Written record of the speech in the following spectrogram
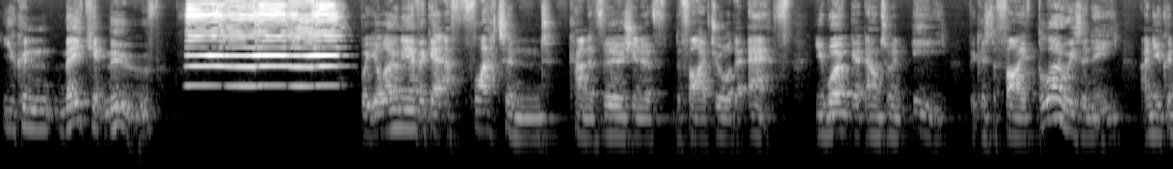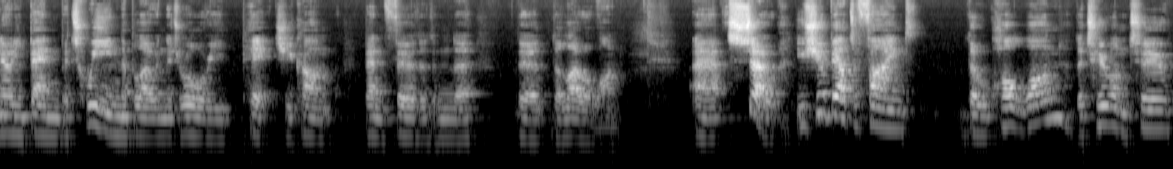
You can make it move, but you'll only ever get a flattened kind of version of the five draw, the F. You won't get down to an E because the five blow is an E and you can only bend between the blow and the drawy pitch. You can't bend further than the the, the lower one. Uh, so you should be able to find the hole one, the two on two,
